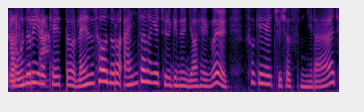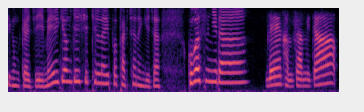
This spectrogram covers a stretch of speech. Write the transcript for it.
자, 그렇습니다. 오늘은 이렇게 또 랜선으로 안전하게 즐기는 여행을 소개해 주셨습니다. 지금까지 매일경제 시티라이프 박찬은 기자 고맙습니다. 네, 감사합니다.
